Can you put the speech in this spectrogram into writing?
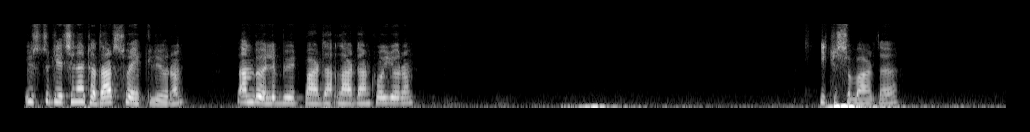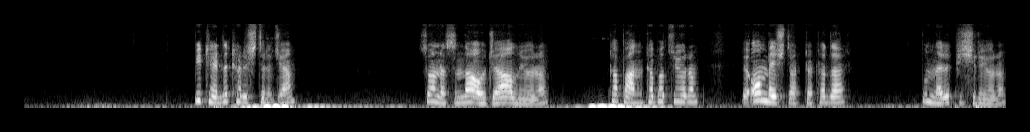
üstü geçene kadar su ekliyorum. Ben böyle büyük bardaklardan koyuyorum. İki su bardağı. Bir kere de karıştıracağım. Sonrasında ocağa alıyorum. Kapağını kapatıyorum ve 15 dakika kadar bunları pişiriyorum.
